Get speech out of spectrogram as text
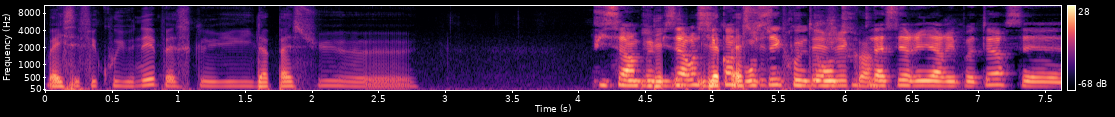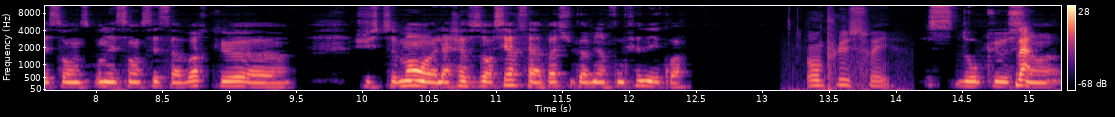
bah, il s'est fait couillonner parce qu'il n'a pas su. Euh, Puis c'est un peu bizarre aussi quand on sait que dans toute la série Harry Potter, c'est on est censé savoir que euh, justement la chasse aux sorcières ça a pas super bien fonctionné quoi. En plus, oui. Donc bah,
